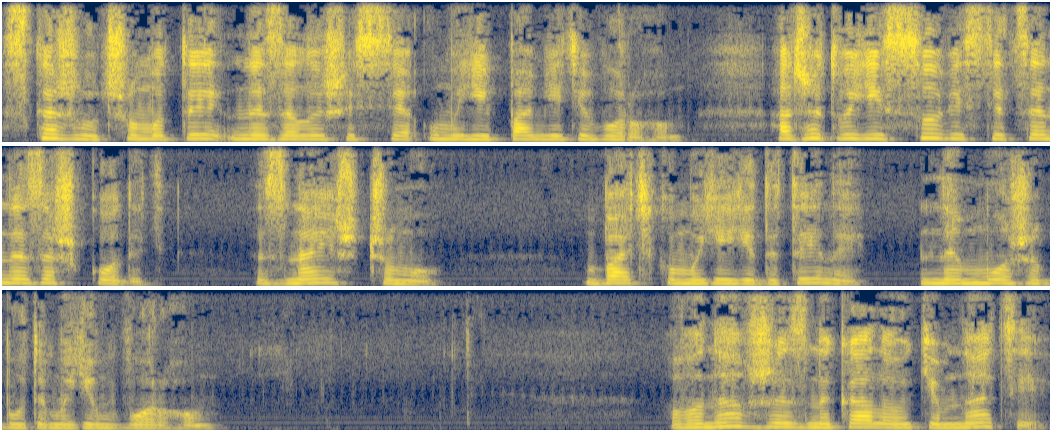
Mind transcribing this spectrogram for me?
скажу, чому ти не залишишся у моїй пам'яті ворогом, адже твоїй совісті це не зашкодить. Знаєш чому? Батько моєї дитини не може бути моїм ворогом. Вона вже зникала у кімнаті,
